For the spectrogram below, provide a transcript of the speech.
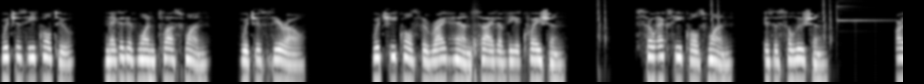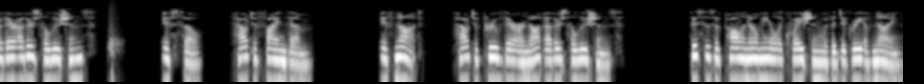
which is equal to, negative 1 plus 1, which is 0, which equals the right-hand side of the equation. So x equals 1, is a solution. Are there other solutions? If so, how to find them? If not, how to prove there are not other solutions? This is a polynomial equation with a degree of 9.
